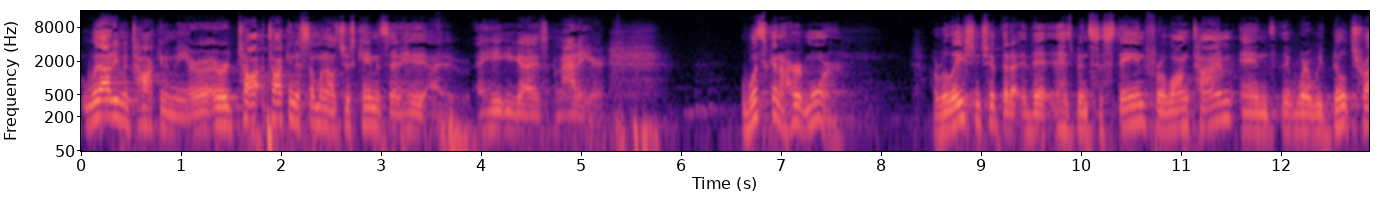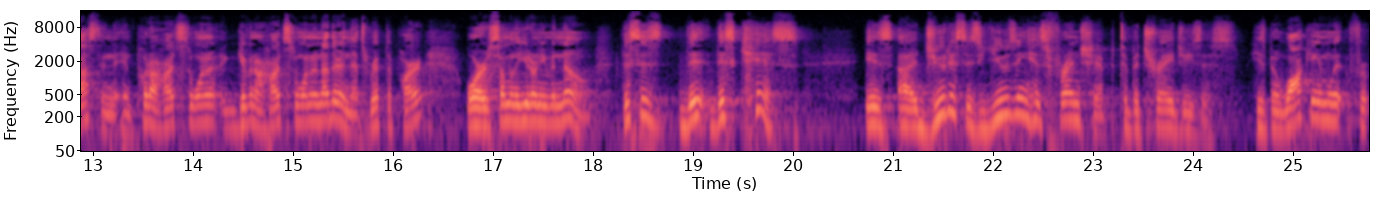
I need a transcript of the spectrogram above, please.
without even talking to me or, or talk, talking to someone else, just came and said, "Hey, I, I hate you guys. I'm out of here." what's going to hurt more? A relationship that, that has been sustained for a long time and where we've built trust and, and put our hearts to one, given our hearts to one another and that's ripped apart, or someone that you don't even know. This is this, this kiss is uh, Judas is using his friendship to betray Jesus. He's been walking with, for,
